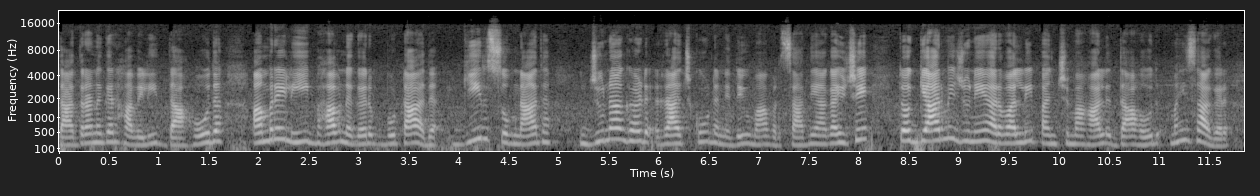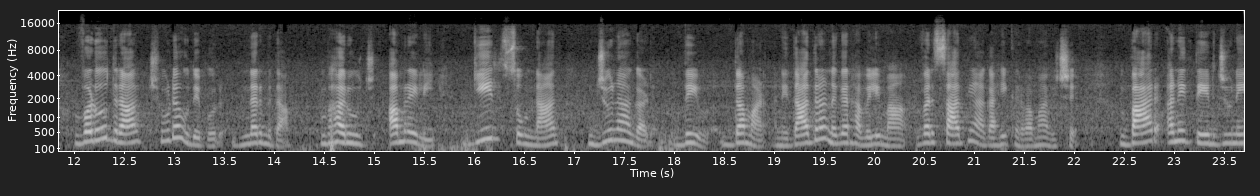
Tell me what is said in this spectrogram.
દાદરાનગર, હવેલી, દાહોદ, અમરેલી, ભાવનગર, બોટાદ, ગીર સોમનાથ, જૂનાગઢ, રાજકોટ અને દીવમાં વરસાદની આગાહી છે. તો અગિયારમી જૂને અરવલ્લી, પંચમહાલ, દાહોદ, મહીસાગર વડોદરા, છોટાઉદેપુર, નર્મદા, ભરૂચ, અમરેલી, ગીર, સોમનાથ, જૂનાગઢ, દીવ, દમણ અને દાદરા નગર હવેલીમાં વરસાદની આગાહી કરવામાં આવી છે. બાર અને તેર જૂને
